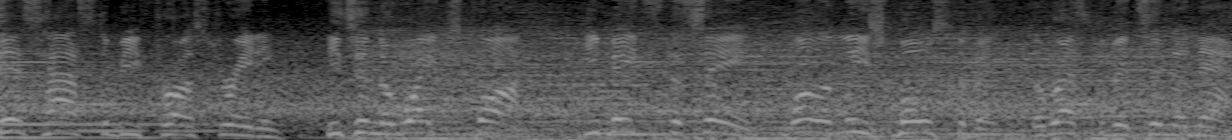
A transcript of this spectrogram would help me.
This has to be frustrating. He's in the right spot. He makes the save. Well, at least most of it. The rest of it's in the net.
